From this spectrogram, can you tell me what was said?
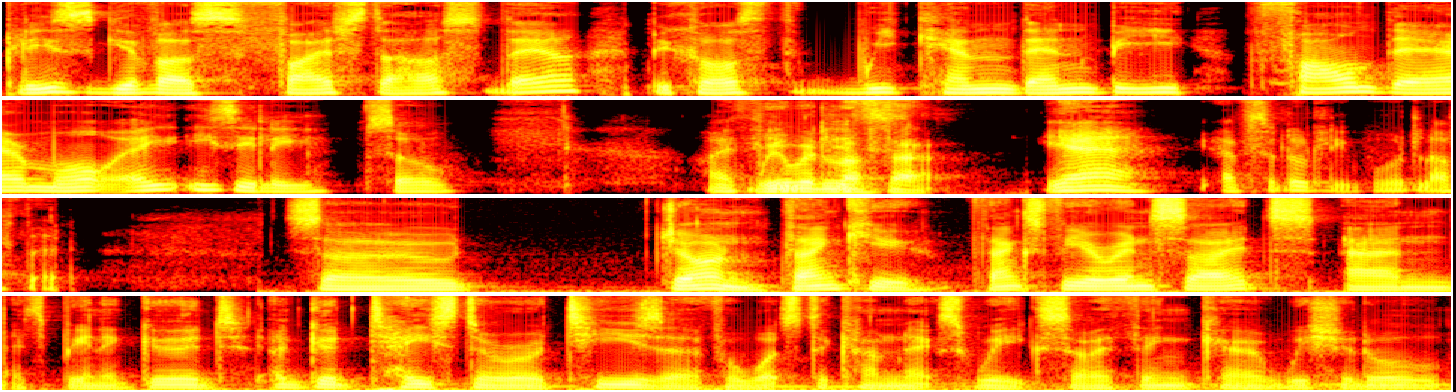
please give us five stars there because we can then be found there more easily. So I think we would love that. Yeah, absolutely. We would love that. So, John, thank you. Thanks for your insights, and it's been a good a good taster or a teaser for what's to come next week. So I think uh, we should all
